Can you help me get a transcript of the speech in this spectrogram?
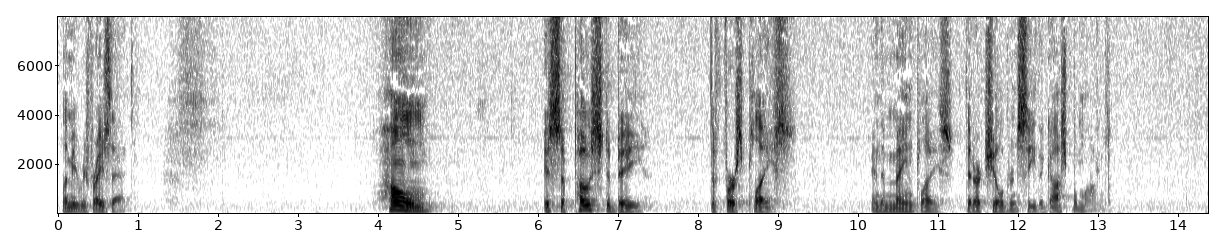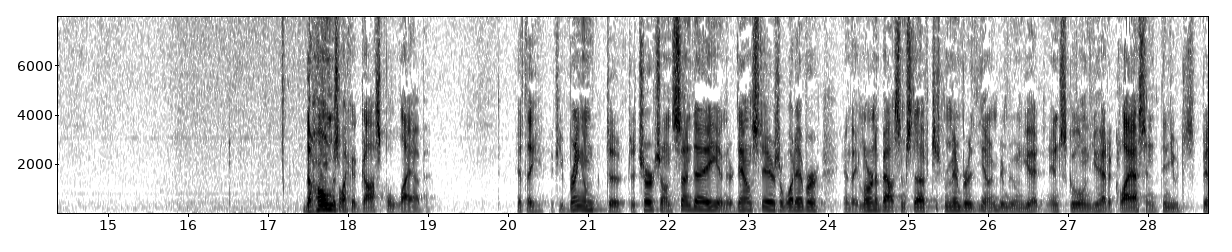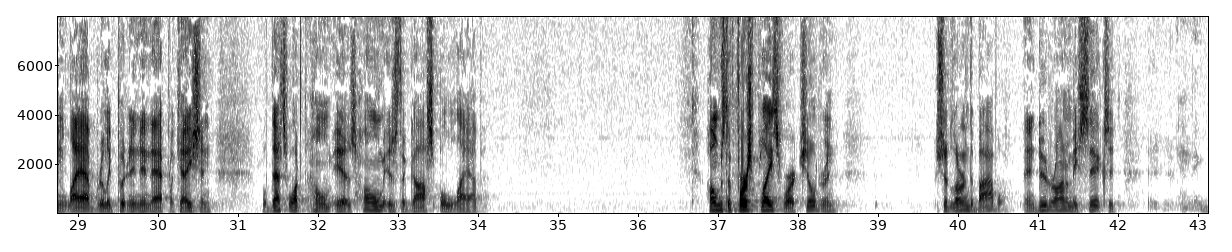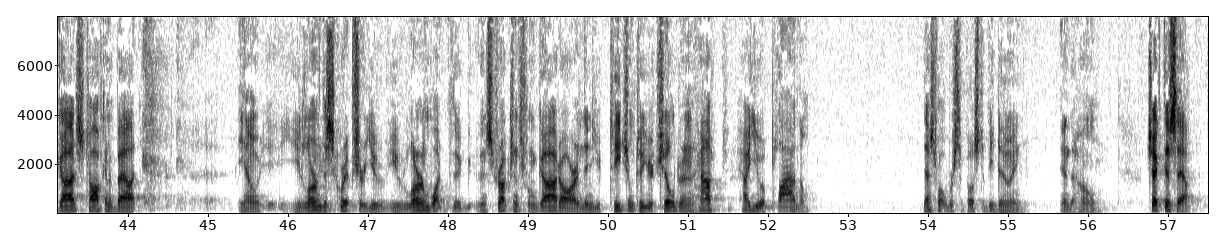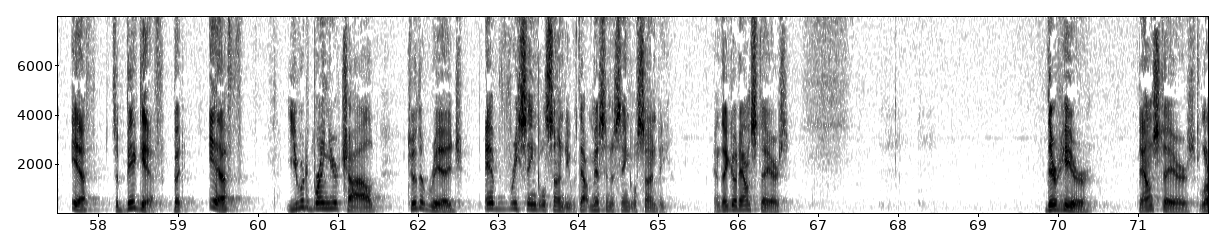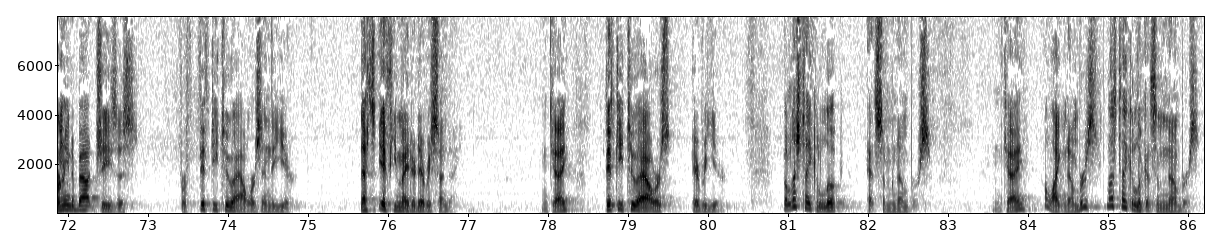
Let me rephrase that. Home is supposed to be the first place and the main place that our children see the gospel modeled. The home is like a gospel lab. If, they, if you bring them to, to church on Sunday and they're downstairs or whatever and they learn about some stuff, just remember, you know, remember when you had in school and you had a class and then you would spend lab really putting it into application. Well, that's what home is. Home is the gospel lab. Home's the first place where our children should learn the Bible. In Deuteronomy 6, it, God's talking about, you know, you learn the scripture, you, you learn what the instructions from God are, and then you teach them to your children and how, how you apply them. That's what we're supposed to be doing in the home. Check this out. If, it's a big if, but if you were to bring your child to the ridge every single Sunday without missing a single Sunday, and they go downstairs, they're here downstairs learning about Jesus for 52 hours in the year. That's if you made it every Sunday. Okay? 52 hours every year. But let's take a look at some numbers. Okay? I like numbers. Let's take a look at some numbers.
